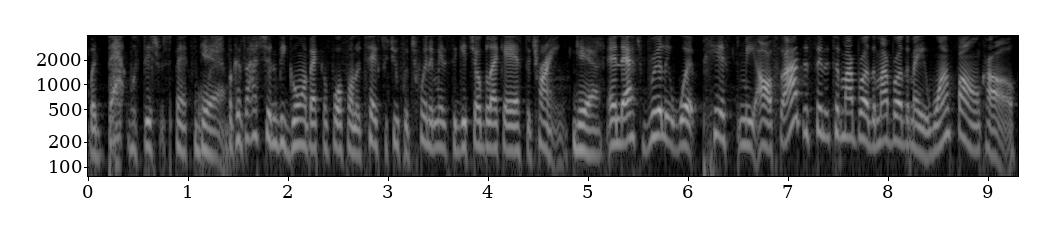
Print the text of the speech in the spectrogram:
but that was disrespectful. Yeah. Because I shouldn't be going back and forth on a text with you for 20 minutes to get your black ass to train. Yeah. And that's really what pissed me off. So I just sent it to my brother. My brother made one phone call.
